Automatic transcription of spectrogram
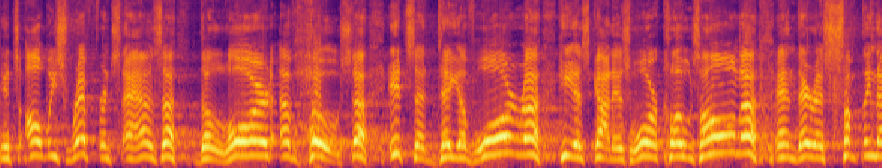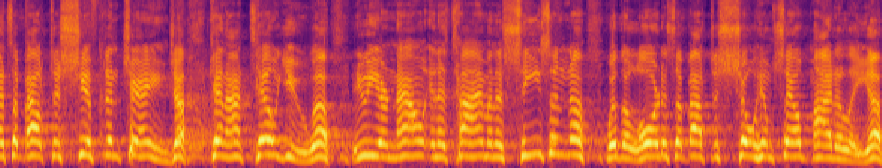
it's always referenced as the Lord of hosts. it's a day of war. he has got his war clothes on, and there is something that's about to shift and change. Uh, can I tell you, uh, we are now in a time and a season uh, where the Lord is about to show himself mightily. Uh,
